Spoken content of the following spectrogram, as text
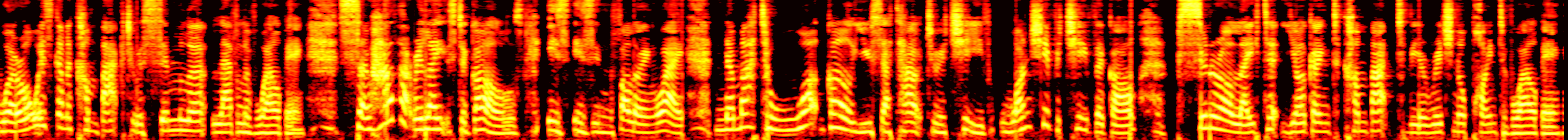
we're always going to come back to a similar level of well-being. So how that relates to goals is, is in the following way. No matter what goal you set out to achieve, once you've achieved the goal, sooner or later, you're going to come back to the original point of well-being.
